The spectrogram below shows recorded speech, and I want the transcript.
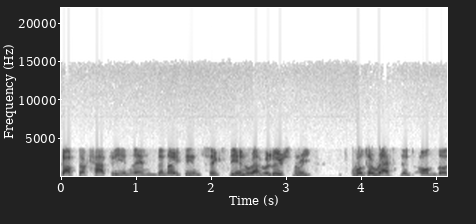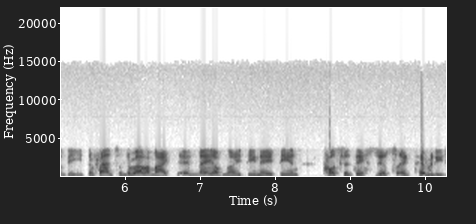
Dr. Kathleen Lynn, the 1916 revolutionary, was arrested under the Defence of the Realm Act in May of 1918 for seditious activities,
